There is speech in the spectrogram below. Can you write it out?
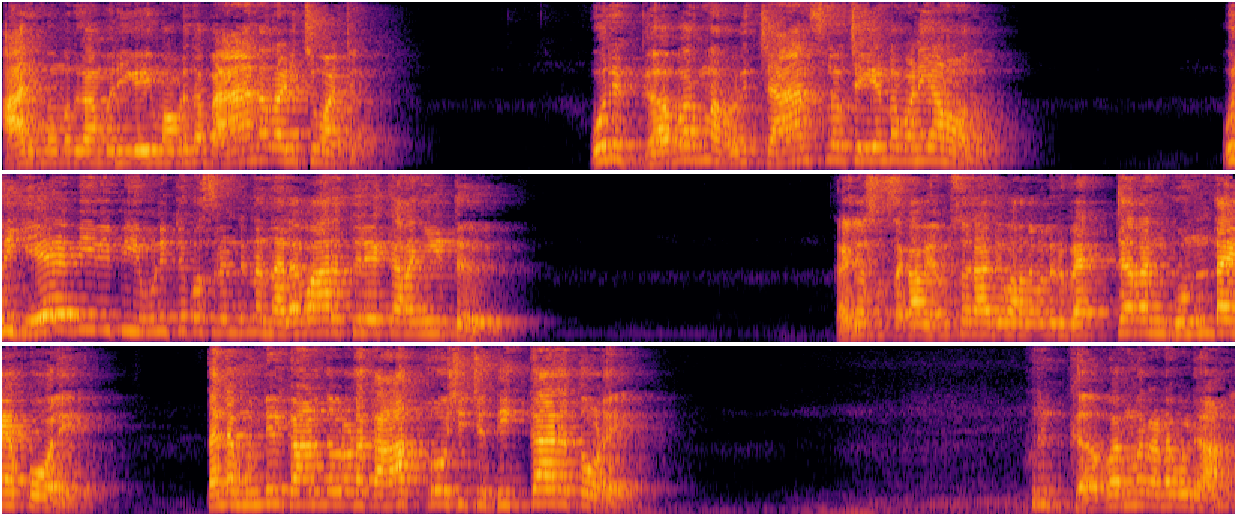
ആരിഫ് മുഹമ്മദ് ഖാൻ വരികയും അവിടുത്തെ ബാനർ അടിച്ചു മാറ്റുക. ഒരു ഗവർണർ ഒരു ചാൻസലർ ചെയ്യേണ്ട പണിയാണോ അത്? ഒരു A B V P unit പ്രസിഡന്റിന്റെ നിലവാരത്തിലേക്ക് ഇറങ്ങിയിട്ട് കഴിഞ്ഞ ദിവസം സഖാവ് എം സ്വരാജ് പറഞ്ഞ പോലെ ഒരു വെറ്ററൻ ഗുണ്ടയെ പോലെ തന്റെ മുന്നിൽ കാണുന്നവരോടൊക്കെ ആക്രോശിച്ച് ധിക്കാരത്തോടെ ഒരു ഗവർണർ ഇടപെടുകയാണ്.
